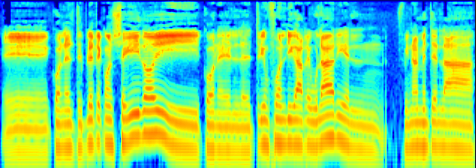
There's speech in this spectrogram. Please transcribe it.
eh, con el triplete conseguido y con el triunfo en liga regular y el finalmente en la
